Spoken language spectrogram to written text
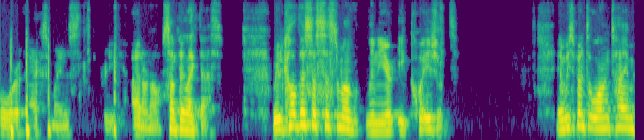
4x minus 3. I don't know, something like this. We would call this a system of linear equations. And we spent a long time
